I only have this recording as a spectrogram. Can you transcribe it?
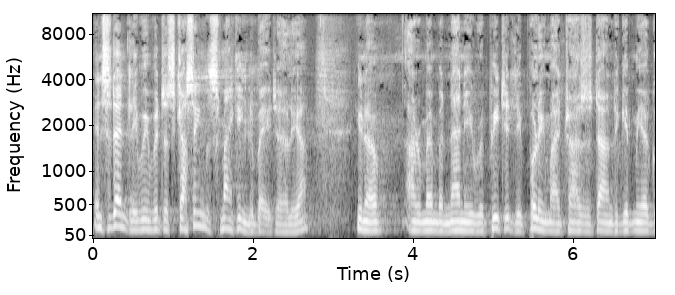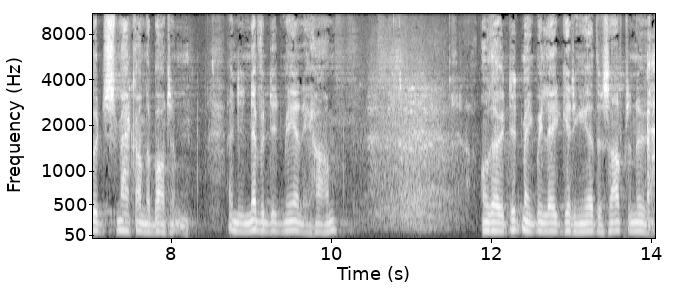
Incidentally, we were discussing the smacking debate earlier. You know, I remember Nanny repeatedly pulling my trousers down to give me a good smack on the bottom, and it never did me any harm. Although it did make me late getting here this afternoon.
